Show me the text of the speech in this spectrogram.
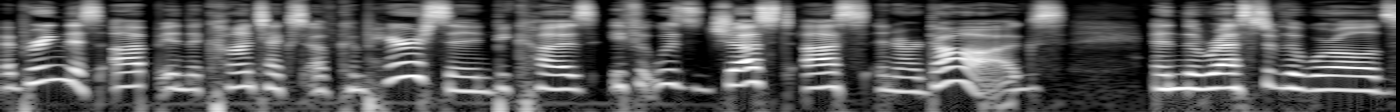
I bring this up in the context of comparison because if it was just us and our dogs, and the rest of the world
